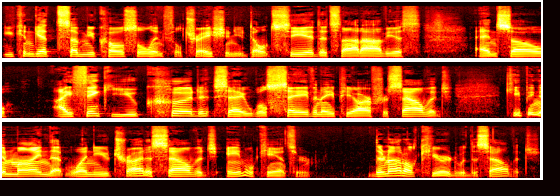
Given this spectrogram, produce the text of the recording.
You can get submucosal infiltration, you don't see it, it's not obvious. And so I think you could say we'll save an APR for salvage, keeping in mind that when you try to salvage anal cancer, they're not all cured with the salvage.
